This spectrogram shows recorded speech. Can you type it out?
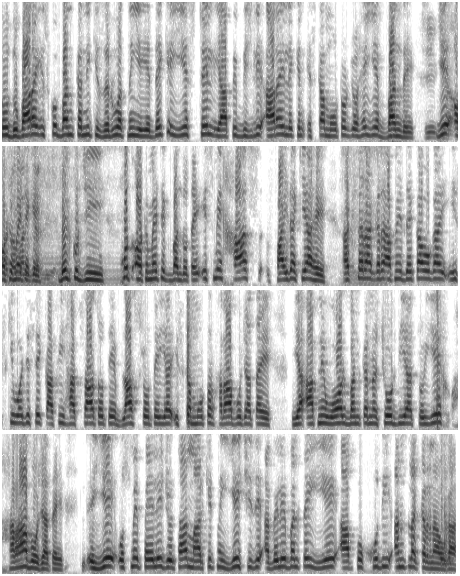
तो दोबारा इसको बंद करने की ज़रूरत नहीं है। ये देखिए ये स्टिल यहाँ पे बिजली आ रहा है लेकिन इसका मोटर जो है ये बंद है। ये ऑटोमेटिक है। बिल्कुल जी। खुद ऑटोमेटिक बंद होता है। इसमें खास फ़ायदा क्या है? अक्सर अगर आपने देखा होगा, इसकी वजह से काफ़ी हादसा होते ब्लास्ट होते, या इसका मोटर खराब हो जाता है, या आपने वॉल बंद करना छोड़ दिया तो ये खराब हो जाता है। ये उसमें पहले जो था मार्केट में ये चीज़ें अवेलेबल थे, ये आपको खुद ही अनप्लग करना होगा।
